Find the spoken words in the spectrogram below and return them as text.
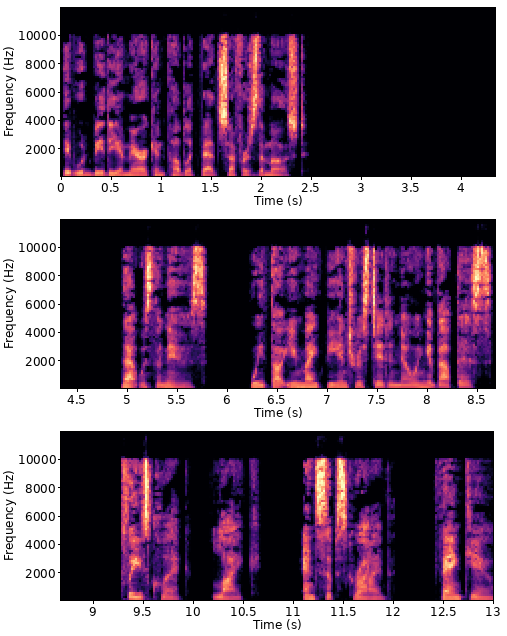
It would be the American public that suffers the most. That was the news. We thought you might be interested in knowing about this. Please click like and subscribe. Thank you.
